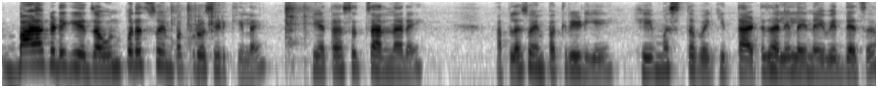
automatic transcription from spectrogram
बाळाकडे गे जाऊन परत स्वयंपाक प्रोसीड केला आहे हे आता असंच चालणार आहे. आपला स्वयंपाक रेडी आहे. हे मस्तपैकी ताट झालेलं आहे नैवेद्याचं.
